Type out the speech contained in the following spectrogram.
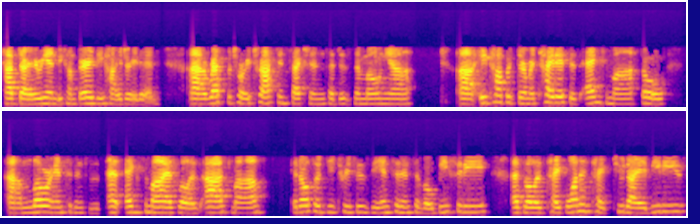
have diarrhea and become very dehydrated. Uh, respiratory tract infections such as pneumonia. Uh, atopic dermatitis is eczema, so um, lower incidence of eczema as well as asthma. It also decreases the incidence of obesity as well as type 1 and type 2 diabetes,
